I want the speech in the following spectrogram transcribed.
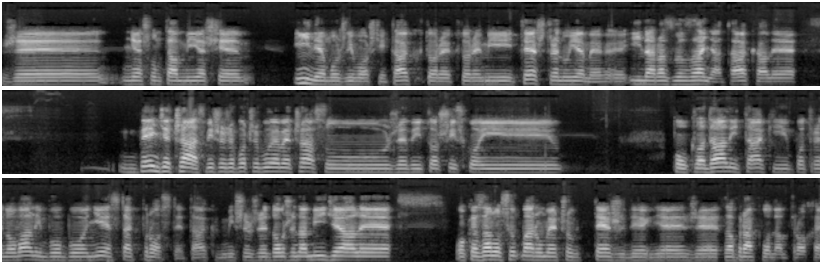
że nie są tam jeszcze inne możliwości, tak, które, które my też trenujemy, inne rozwiązania, tak, ale będzie czas. Myślę, że potrzebujemy czasu, żeby to wszystko i poukładali, tak, i potrenowali, bo, bo nie jest tak proste, tak. Myślę, że dobrze nam idzie, ale okazało się paru meczów też, gdzie, gdzie że zabrakło nam trochę,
